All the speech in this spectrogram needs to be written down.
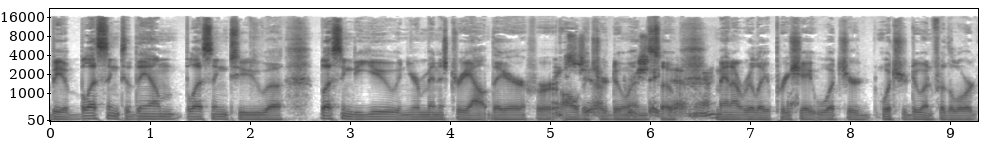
Be a blessing to them, blessing to uh, blessing to you and your ministry out there for Thanks, all that Jeff. you're doing. Appreciate so that, man. I really appreciate what you're what you're doing for the Lord.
